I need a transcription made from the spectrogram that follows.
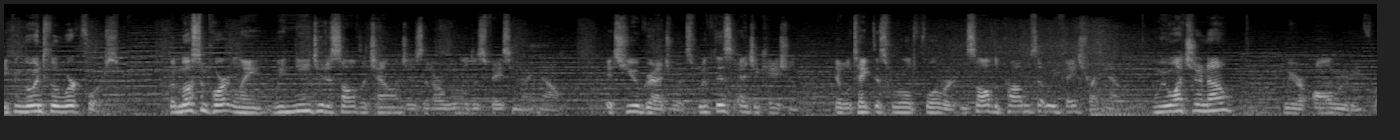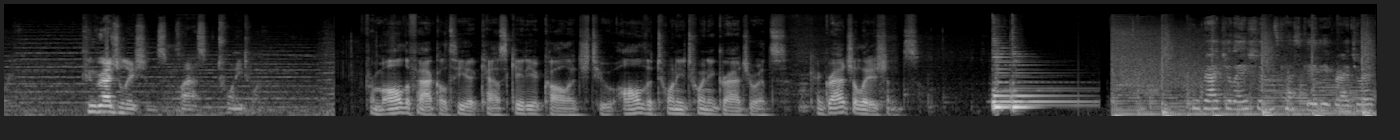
You can go into the workforce. But most importantly, we need you to solve the challenges that our world is facing right now. It's you, graduates, with this education that will take this world forward and solve the problems that we face right now. And we want you to know we are all rooting for you. Congratulations, class of 2020. From all the faculty at Cascadia College to all the 2020 graduates, congratulations. Congratulations, Cascadia graduates.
